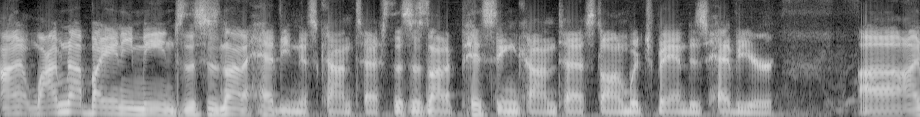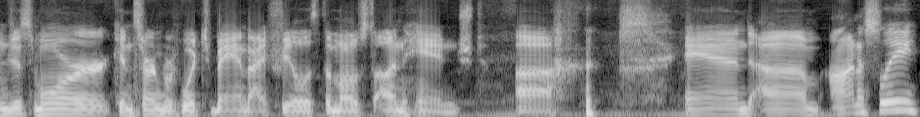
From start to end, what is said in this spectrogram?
I, i'm not by any means this is not a heaviness contest this is not a pissing contest on which band is heavier uh, i'm just more concerned with which band i feel is the most unhinged uh, and um, honestly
